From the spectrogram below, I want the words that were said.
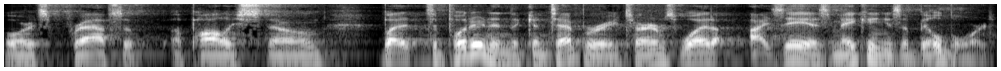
or it's perhaps a, a polished stone. But to put it into contemporary terms, what Isaiah is making is a billboard.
